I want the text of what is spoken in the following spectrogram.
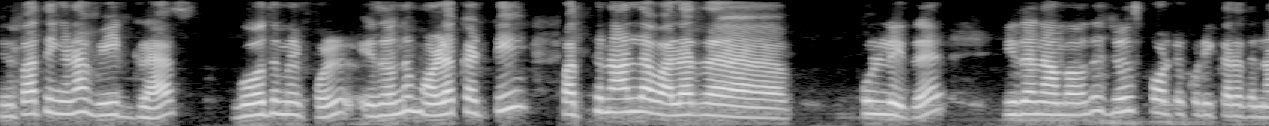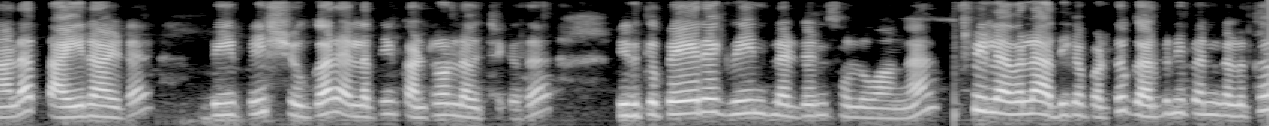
இது பார்த்தீங்கன்னா வீட் கிராஸ் கோதுமை புல். இது வந்து முளைக்கட்டி பத்து நாளில் வளர்கிற புல் இது. இதை நம்ம வந்து ஜூஸ் போட்டு குடிக்கிறதுனால தைராய்டு பிபி சுகர் எல்லாத்தையும் கண்ட்ரோலில் வச்சுக்குது. இதுக்கு பேரே க்ரீன் பிளட்னு சொல்லுவாங்க. ஹெச்பி லெவலை அதிகப்படுத்தும். கர்ப்பிணி பெண்களுக்கு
